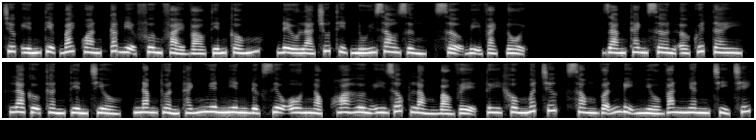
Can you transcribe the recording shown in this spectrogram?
Trước yến tiệc bách quan, các địa phương phải vào tiến cống, đều là chút thịt núi rau rừng, sợ bị vạch tội. Giang Thanh Sơn ở Quyết Tây, là cựu thần tiền triều, năm thuần thánh nguyên niên được diệu ôn ngọc hoa hương y dốc lòng bảo vệ tuy không mất chức song vẫn bị nhiều văn nhân chỉ trích.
